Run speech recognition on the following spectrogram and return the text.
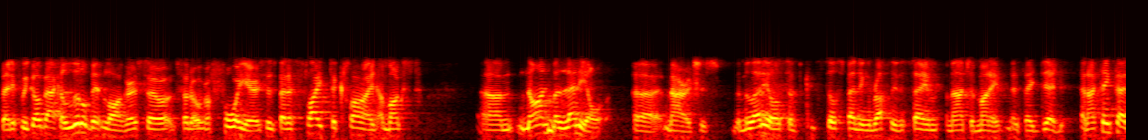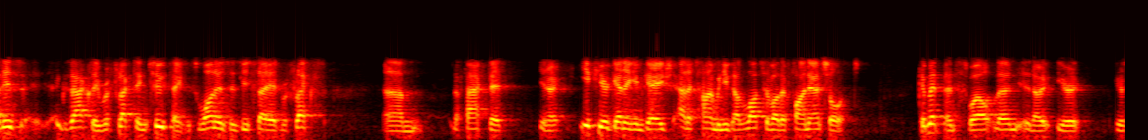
But if we go back a little bit longer, so sort of over four years, there's been a slight decline amongst um, non-millennial uh, marriages. The millennials are still spending roughly the same amount of money as they did. And I think that is exactly reflecting two things. One is, as you say, it reflects um, the fact that, you know, if you're getting engaged at a time when you've got lots of other financial commitments, well, then, you know, you're, you're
